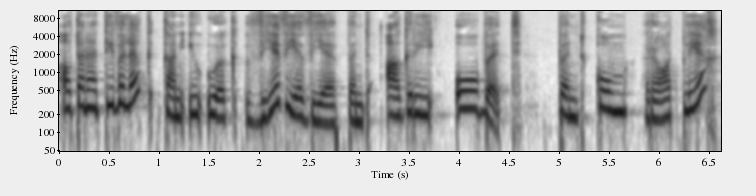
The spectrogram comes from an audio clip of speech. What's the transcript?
Alternatiefelik kan u ook www.agriorbit.com raadpleeg.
